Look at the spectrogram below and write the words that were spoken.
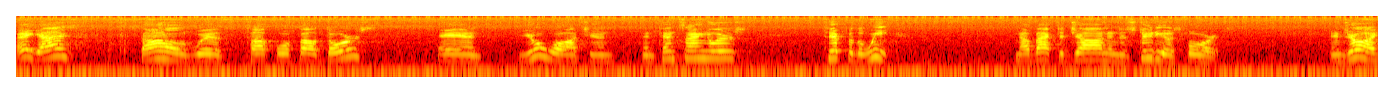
Hey guys, Donald with Top Wolf Outdoors, and you're watching Intense Anglers Tip of the Week. Now back to John and the studios for it. Enjoy!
